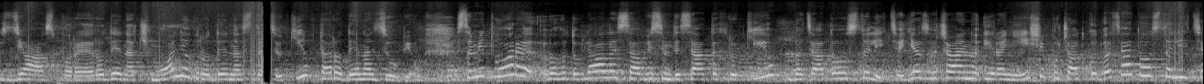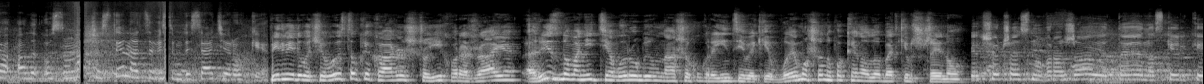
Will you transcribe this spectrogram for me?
з діаспори родина Чмолів, родина Стецюків та родина Дзюбів. Самі твори виготовлялися в 80-х років ХХ століття. Є звичайно і раніші, початку ХХ століття, але основна частина це 80-ті роки. Відвідувачі виставки кажуть, що їх вражає різноманіття виробів наших українців, які вимушено покинули батьківщину. Якщо чесно вражає те, наскільки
